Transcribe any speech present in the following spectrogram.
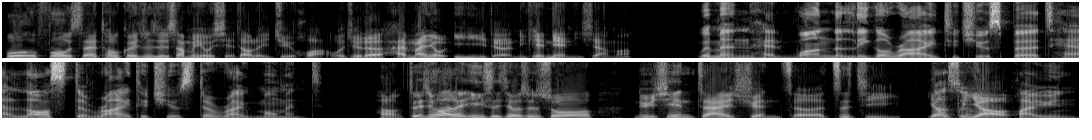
不过 Force 在偷窥日志上面有写到了一句话，我觉得还蛮有意义的，你可以念一下吗？Women had won the legal right to choose, but had lost the right to choose the right moment. 好，这句话的意思就是说，女性在选择自己要不要怀孕，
